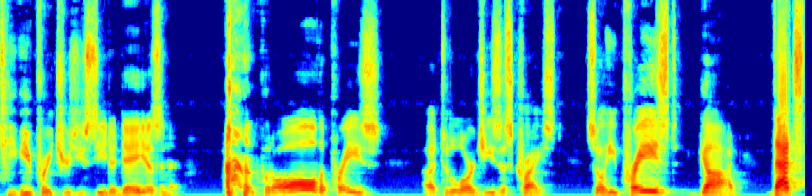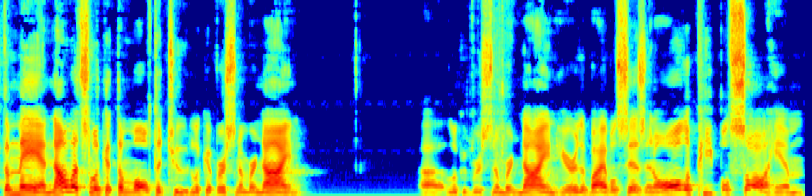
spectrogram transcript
TV preachers you see today, isn't it? Put all the praise uh, to the Lord Jesus Christ. So he praised God. That's the man. Now let's look at the multitude. Look at verse number 9. Uh, look at verse number 9 here. The Bible says, And all the people saw him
